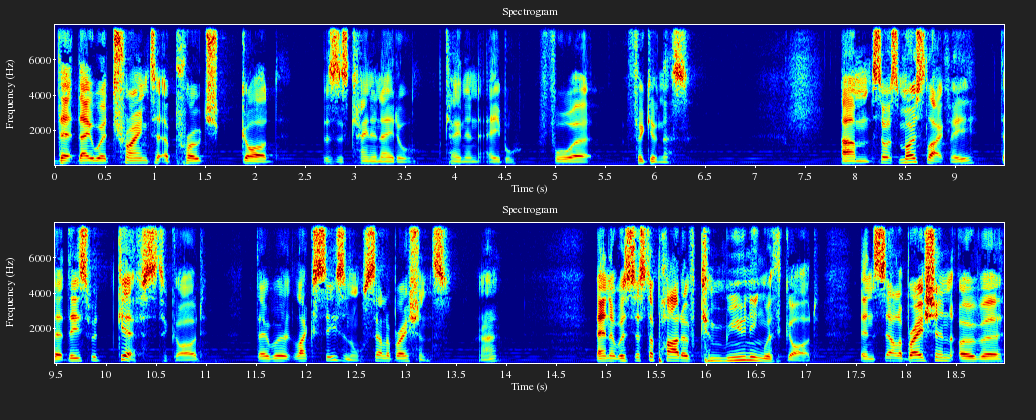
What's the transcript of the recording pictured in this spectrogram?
that they were trying to approach God this is Cain and Abel, Cain and Abel for forgiveness. Um, so it's most likely that these were gifts to God. They were like seasonal celebrations, right? And it was just a part of communing with God in celebration over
